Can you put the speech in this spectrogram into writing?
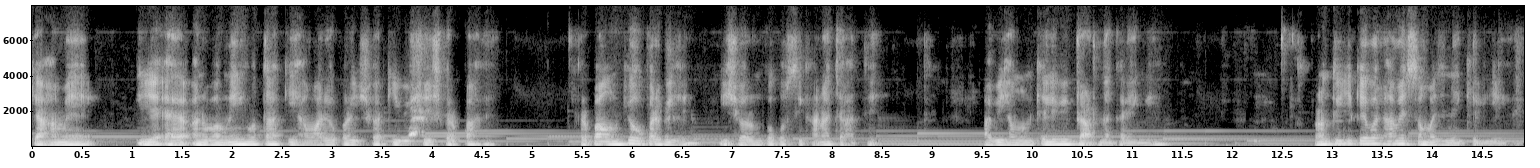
क्या हमें ये अनुभव नहीं होता कि हमारे ऊपर ईश्वर की विशेष कृपा है? कृपा उनके ऊपर भी है। ईश्वर उनको कुछ सिखाना चाहते हैं। अभी हम उनके लिए भी प्रार्थना करेंगे। परंतु ये केवल हमें समझने के लिए है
